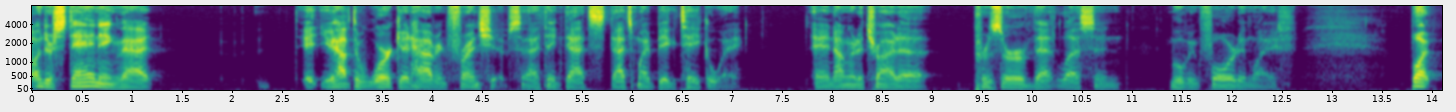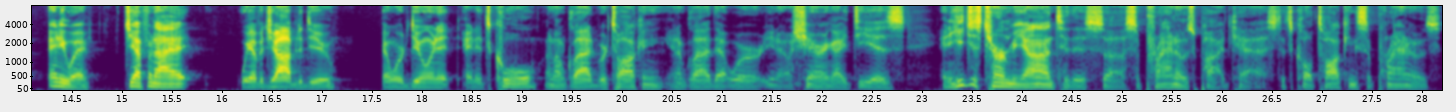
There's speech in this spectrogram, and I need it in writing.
understanding that it, you have to work at having friendships, and I think that's that's my big takeaway, and I'm going to try to preserve that lesson moving forward in life. But anyway, Jeff and I, we have a job to do and we're doing it and it's cool and I'm glad we're talking and I'm glad that we're, you know, sharing ideas. And he just turned me on to this uh, Sopranos podcast. It's called Talking Sopranos.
